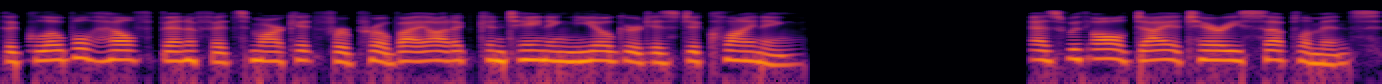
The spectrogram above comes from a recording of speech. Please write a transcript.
the global health benefits market for probiotic containing yogurt is declining. As with all dietary supplements,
